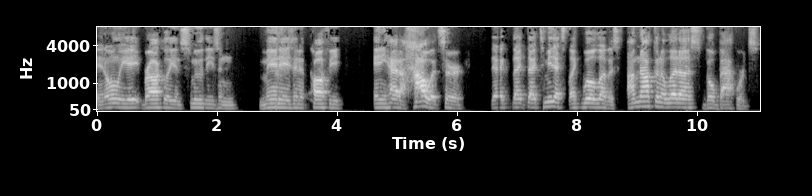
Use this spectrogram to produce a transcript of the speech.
and only ate broccoli and smoothies and mayonnaise in his coffee, and he had a howitzer. That that that to me that's like Will Levis. I'm not gonna let us go backwards.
